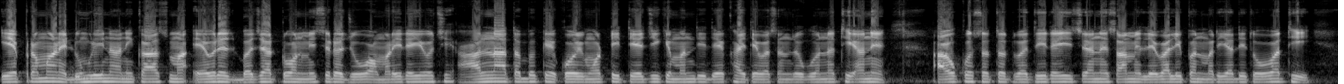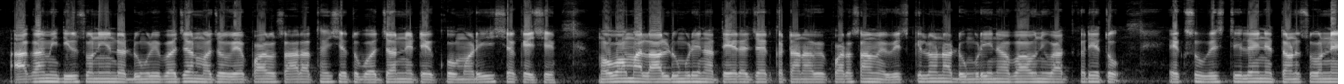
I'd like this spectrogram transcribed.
એ પ્રમાણે ડુંગળીના નિકાસમાં એવરેજ બજાર ટોન મિશ્ર જોવા મળી રહ્યો છે. હાલના તબક્કે કોઈ મોટી તેજી કે મંદી દેખાય તેવા સંજોગો નથી અને આવકો સતત વધી રહી છે અને સામે લેવાલી પણ મર્યાદિત હોવાથી આગામી દિવસોની અંદર ડુંગળી બજારમાં જો વેપારો સારા થશે તો બજારને ટેકો મળી શકે છે. મવામાં લાલ ડુંગળીના તેર હજાર કટાના વેપારો સામે વીસ કિલોના ડુંગળીના ભાવની વાત કરીએ તો એકસો વીસથી લઈને ત્રણસો ને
